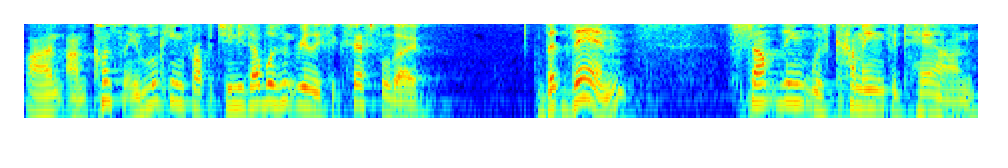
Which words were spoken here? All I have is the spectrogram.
I'm, I'm constantly looking for opportunities. I wasn't really successful though. But then something was coming to town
